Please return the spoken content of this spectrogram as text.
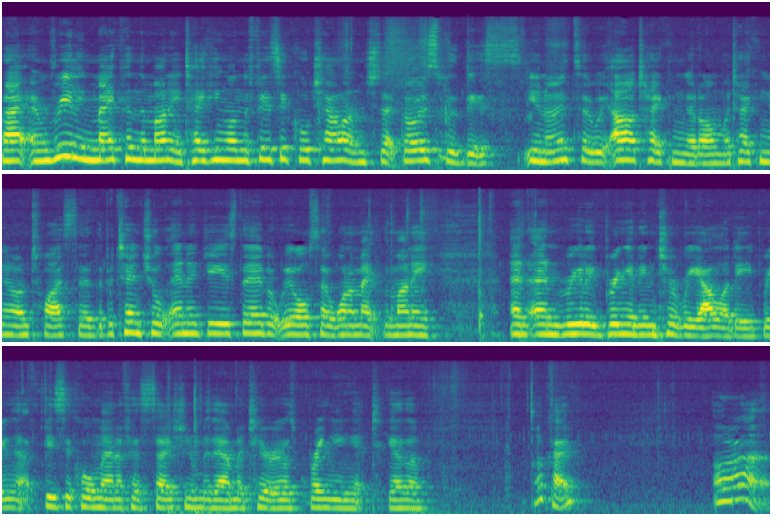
right? And really making the money, taking on the physical challenge that goes with this, you know. So we are taking it on. We're taking it on twice there. The potential energy is there, but we also want to make the money and, and really bring it into reality, bring that physical manifestation with our materials, bringing it together. Okay. All right.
